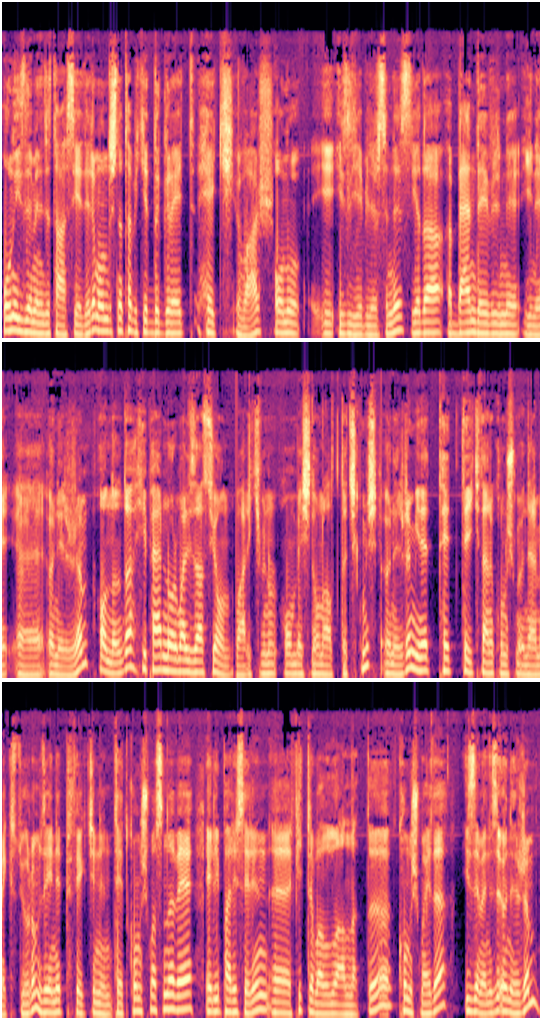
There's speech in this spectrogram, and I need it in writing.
Onu izlemenizi tavsiye ederim. Onun dışında tabii ki The Great Hack var. Onu e, izleyebilirsiniz. Ya da Ben Devrini yine e, öneririm. Ondan da Hipernormalizasyon var. 2015'de 16'da çıkmış. Öneririm. Yine TED'de iki tane konuşma önermek istiyorum. Zeynep Tüfekçi'nin TED konuşmasını ve Eli Pariser'in e, Fitre Balolu anlattığı konuşmayı da izlemenizi öneririm.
